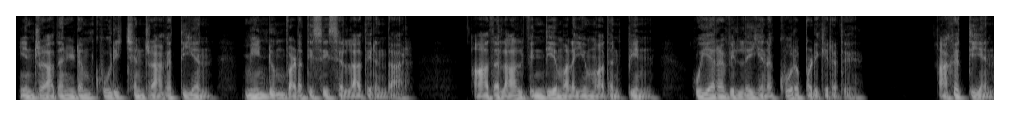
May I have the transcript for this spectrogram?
என்று அதனிடம் கூறிச் சென்ற அகத்தியன் மீண்டும் வடதிசை செல்லாதிருந்தார். ஆதலால் விந்திய மலையும் அதன் பின் உயரவில்லை என கூறப்படுகிறது. அகத்தியன்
